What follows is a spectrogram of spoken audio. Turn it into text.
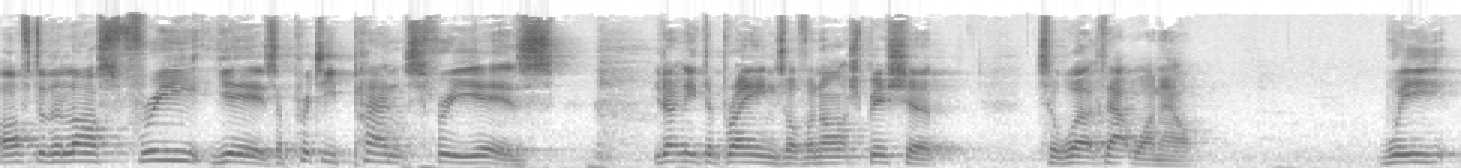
After the last three years, a pretty pants three years, you don't need the brains of an archbishop to work that one out. We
